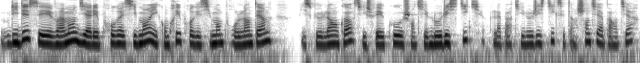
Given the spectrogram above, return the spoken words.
L'idée, c'est vraiment d'y aller progressivement, y compris progressivement pour l'interne, puisque là encore, si je fais écho au chantier logistique, la partie logistique, c'est un chantier à part entière.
